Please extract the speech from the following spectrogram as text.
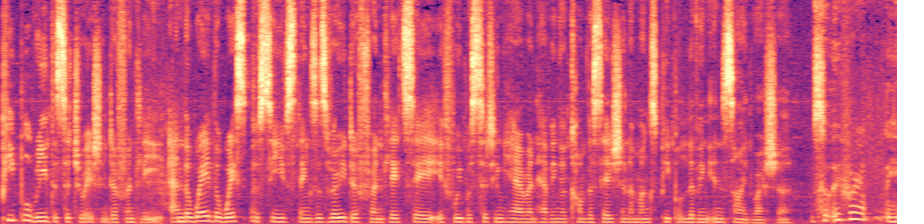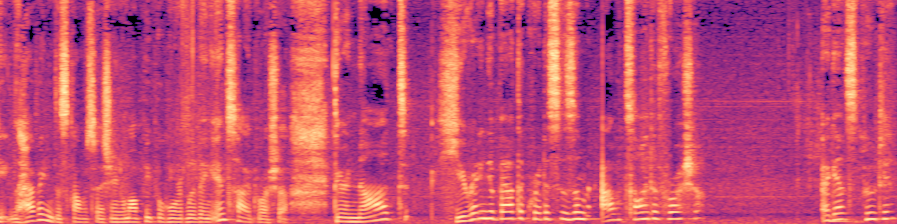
people read the situation differently, and the way the West perceives things is very different. Let's say if we were sitting here and having a conversation amongst people living inside Russia. So if we're having this conversation among people who are living inside Russia, they're not hearing about the criticism outside of Russia? against Putin?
